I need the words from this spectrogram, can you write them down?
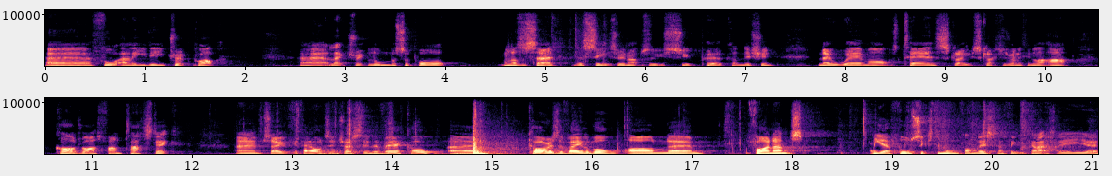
full LED trip clock, uh, electric lumbar support and as I said the seats are in absolutely superb condition. No wear marks tears scrapes scratches or anything like that. Car drives fantastic. Um, so if anyone's interested in the vehicle uh, car is available on um, finance. You get a full 60 month on this. I think you can actually uh,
